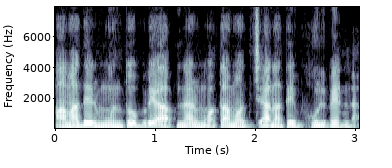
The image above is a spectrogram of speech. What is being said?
আমাদের মন্তব্যে আপনার মতামত জানাতে ভুলবেন না।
